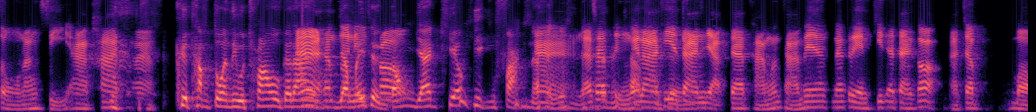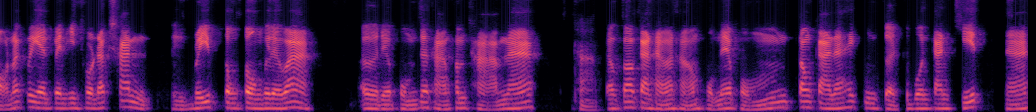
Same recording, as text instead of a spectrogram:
ส่งรังสีอาฆาตมาก คือทำตัว neutral ก็ได้อ่าทำตัวยังไม่ถึง neutral ต้องแยกเขี้ยวยิงฟันนะอ่าไรอย่ยแล้วถ้าถึงเวลาที่ใช่อาไหมจารย์อยากจะถามคำถามให้นักเรียนคิดอาจารย์ก็อาจจะบอกนักเรียนเป็น introduction หรือ brief ตรงๆ ไปเลยว่า เออเดี๋ยวผมจะถามคำถามนะครับ แล้วก็การถามคำถามของผมเนี่ยผมต้องการจะให้คุณเกิดกระบวนการคิดนะ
